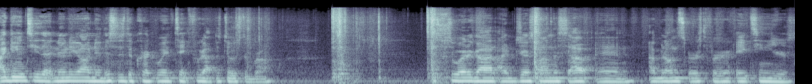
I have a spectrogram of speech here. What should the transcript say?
I guarantee that none of y'all knew this is the correct way to take food out the toaster, bro. I swear to God, I just found this out and I've been on this earth for 18 years.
